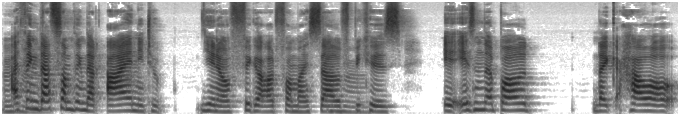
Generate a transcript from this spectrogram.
I think that's something that I need to, you know, figure out for myself Mm-hmm. because it isn't about like how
